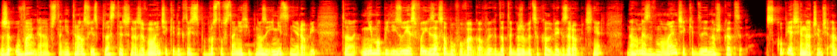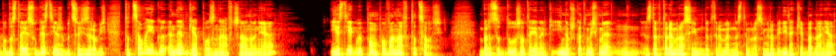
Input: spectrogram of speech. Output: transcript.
że uwaga w stanie transu jest plastyczna, że w momencie, kiedy ktoś jest po prostu w stanie hipnozy i nic nie robi, to nie mobilizuje swoich zasobów uwagowych do tego, żeby cokolwiek zrobić, nie? Natomiast w momencie, kiedy na przykład skupia się na czymś albo dostaje sugestię, żeby coś zrobić, to cała jego energia poznawcza, no nie? Jest jakby pompowana w to coś. Bardzo dużo tej energii. I na przykład myśmy mm, z doktorem Rossim, doktorem Ernestem Rossim, robili takie badania,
